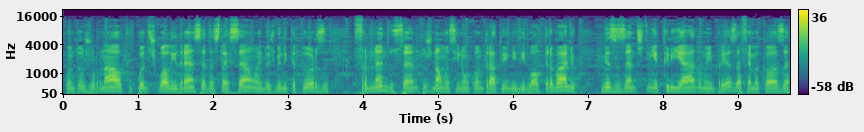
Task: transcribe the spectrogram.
Quanto ao jornal, que quando chegou à liderança da seleção em 2014, Fernando Santos não assinou um contrato individual de trabalho. Meses antes tinha criado uma empresa, a Femacosa,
